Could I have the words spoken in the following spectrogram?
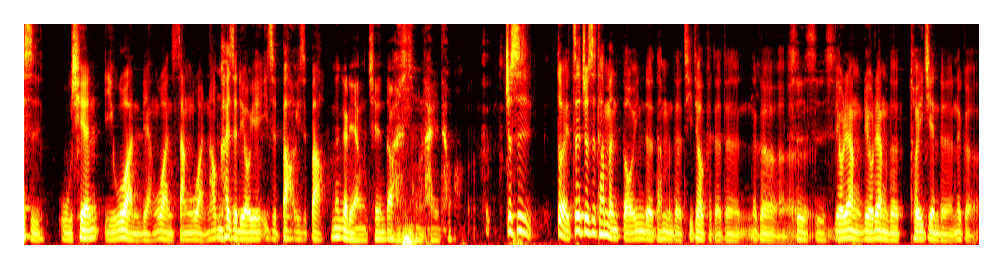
始五千、一万、两万、三万，然后开始留言，一直爆，一直爆。那个两千到底怎么来的？就是对，这就是他们抖音的、他们的 TikTok 的的那个是是流量流量的推荐的那个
